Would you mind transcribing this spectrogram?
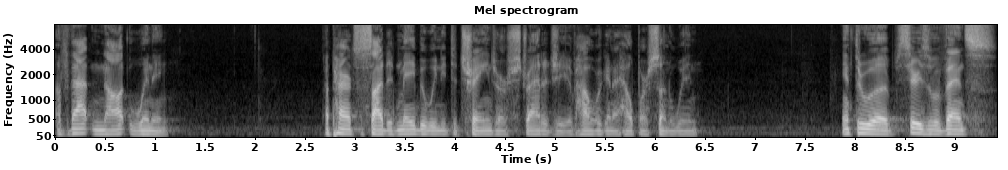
of that not winning, my parents decided maybe we need to change our strategy of how we're going to help our son win. And through a series of events,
